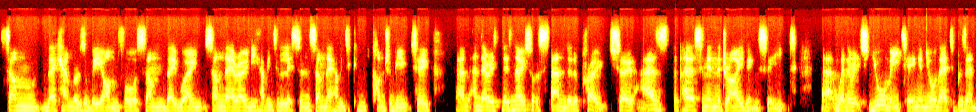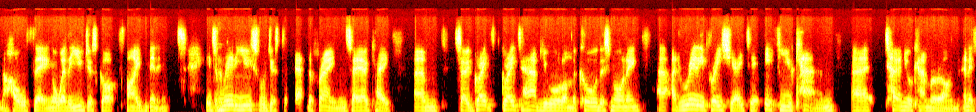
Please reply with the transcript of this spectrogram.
Some their cameras will be on for, some they won't. Some they're only having to listen, some they're having to con- contribute to. Um, and there is there's no sort of standard approach. So mm. as the person in the driving seat, uh, whether it's your meeting and you're there to present the whole thing, or whether you've just got five minutes, it's really useful just to set the frame and say, okay, um, so great, great to have you all on the call this morning. Uh, I'd really appreciate it if you can uh, turn your camera on. And if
